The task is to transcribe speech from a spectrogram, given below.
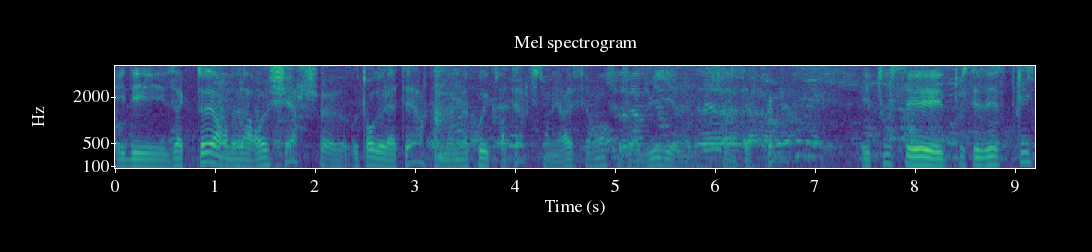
Et des acteurs de la recherche autour de la Terre, comme Mako et Crater, qui sont les références aujourd'hui sur la Terre crue. Et tous ces, tous ces esprits,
